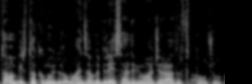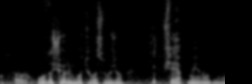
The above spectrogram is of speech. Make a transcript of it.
tamam bir takım uydur ama aynı zamanda bireysel de bir maceradır futbolculuk. Tabii. Orada şöyle bir motivasyon hocam. Hiçbir şey yapmayın o gün. ya.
